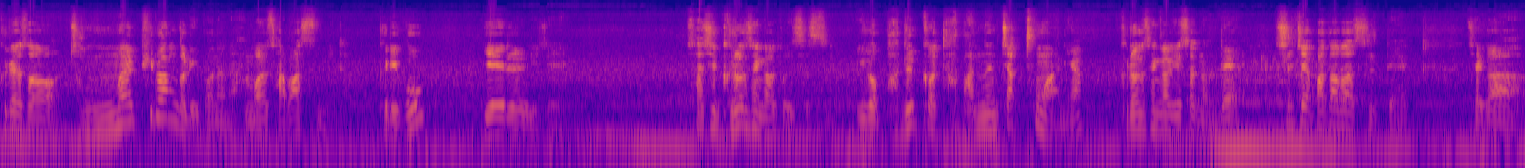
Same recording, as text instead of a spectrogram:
그래서 정말 필요한 걸 이번에는 한번 사봤습니다. 그리고 얘를 이제 사실 그런 생각도 있었어요. 이거 받을 거 다 받는 짝퉁 아니야? 그런 생각이 있었는데 실제 받아봤을 때 제가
